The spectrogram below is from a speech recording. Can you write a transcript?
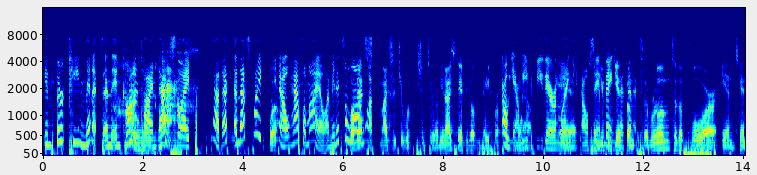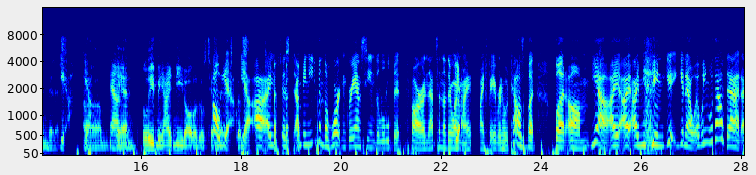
in 13 minutes. And in con Holy time, that's like, yeah, that and that's like Well- you know half a mile. I mean, it's a Well, long that's walk. my situation too. I mean, I stay at the Hilton Bayfront. Oh yeah, well you could be there in like and- you know and same you thing, can 10 get from minutes. the room to the floor in 10 minutes. Yeah, yeah. Um, And- and believe me, I need all of those 10 Oh yeah, 'cause- yeah. I, I just, I mean, even the Horton Grand seemed a little bit far, and that's another one of my my favorite hotels. But, but, um, yeah, I, I, I mean, you, you know, I mean, without that, I,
